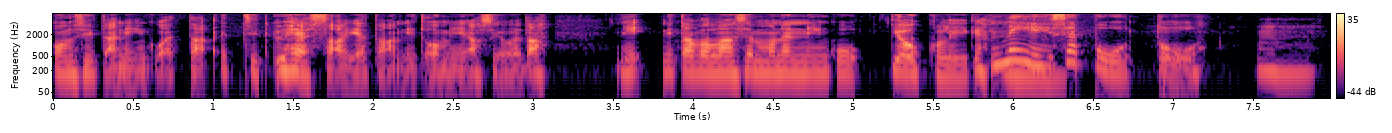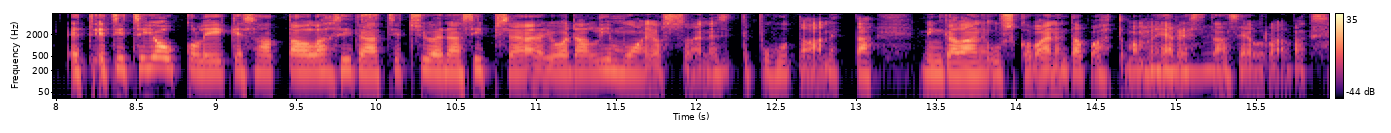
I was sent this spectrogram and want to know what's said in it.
on sitä, niin kuin, että, että sit yhdessä ajetaan niitä omia asioita – niin, niin tavallaan semmoinen niin kuin, Joukkoliike. Niin, se puuttuu. Mm-hmm. Että et sitten se joukkoliike saattaa olla sitä, että sit syödään sipsejä ja juodaan limua jossain ja sitten puhutaan, että minkälainen uskovainen tapahtuma me mm-hmm. järjestetään seuraavaksi.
